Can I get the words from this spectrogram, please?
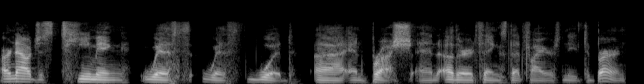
are now just teeming with with wood uh, and brush and other things that fires need to burn.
